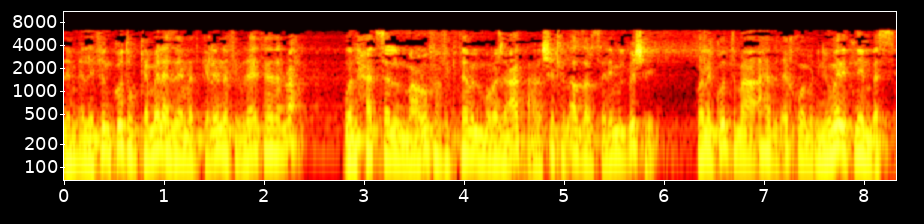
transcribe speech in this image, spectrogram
ده مؤلفين كتب كاملة زي ما اتكلمنا في بداية هذا البحث والحادثة المعروفة في كتاب المراجعات على شيخ الأزهر سليم البشري. وأنا كنت مع أحد الإخوة من يومين اثنين بس.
